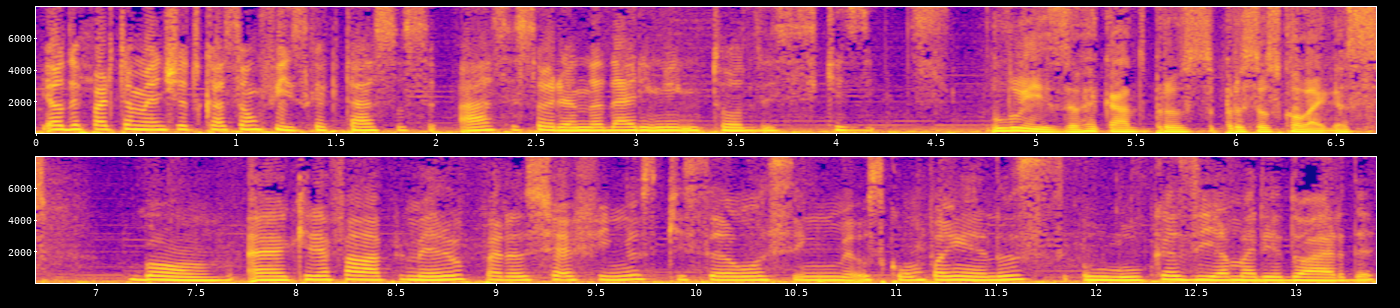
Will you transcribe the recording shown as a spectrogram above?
E ao Departamento de Educação Física, que está assessorando a Darinha em todos esses quesitos. Luiz, o recado para os seus colegas. Bom, é, queria falar primeiro para os chefinhos que são assim meus companheiros, o Lucas e a Maria Eduarda,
